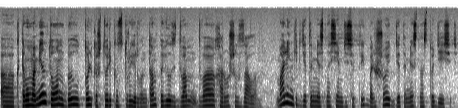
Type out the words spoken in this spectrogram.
Э, к тому моменту он был только что реконструирован. Там появилось два, два хороших зала. Маленький где-то мест на 70 и большой где-то мест на 110.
